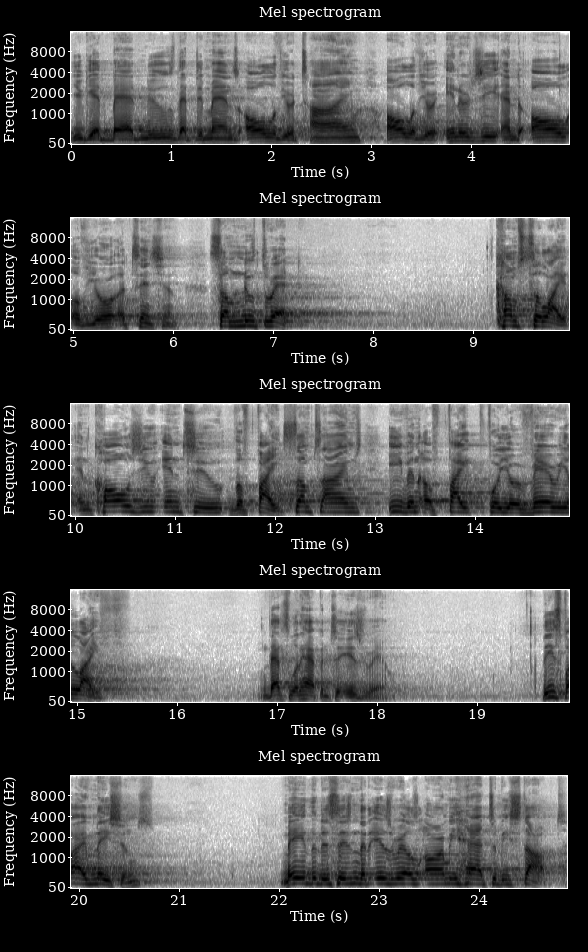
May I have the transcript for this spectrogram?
you get bad news that demands all of your time, all of your energy, and all of your attention. Some new threat comes to light and calls you into the fight, sometimes even a fight for your very life. That's what happened to Israel. These five nations made the decision that Israel's army had to be stopped.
